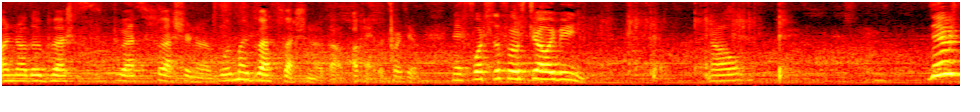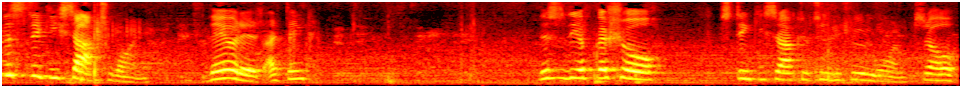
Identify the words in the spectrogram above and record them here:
another breath breath freshener. Where'd my breath freshener go? Okay, it's right there. Next, what's the first jelly bean? No. There's the stinky socks one. There it is. I think this is the official Stinky Socks or Tutti Frutti one. So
